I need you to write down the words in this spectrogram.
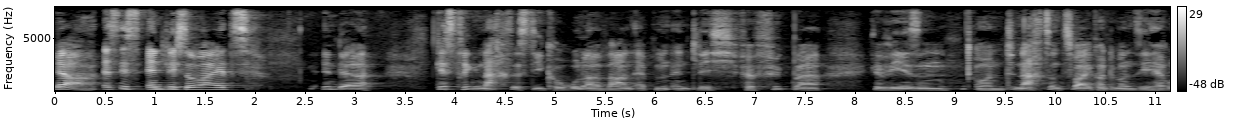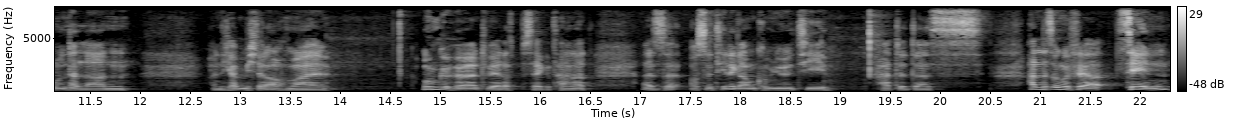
Ja, es ist endlich soweit. In der gestrigen Nacht ist die Corona-Warn-App endlich verfügbar gewesen und nachts um zwei konnte man sie herunterladen. Und ich habe mich dann auch mal umgehört, wer das bisher getan hat. Also aus der Telegram-Community hatte das hatten das ungefähr zehn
